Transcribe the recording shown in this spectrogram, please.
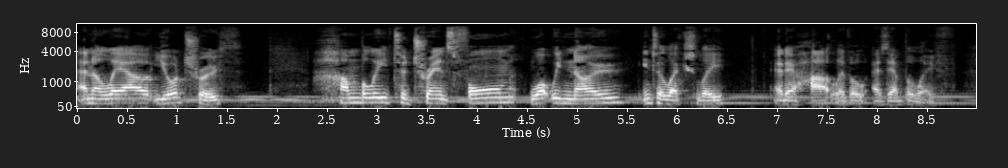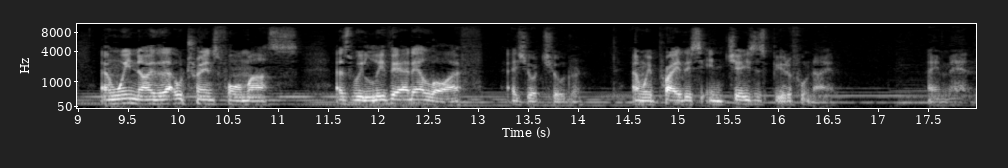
and allow your truth humbly to transform what we know intellectually at our heart level as our belief. And we know that that will transform us as we live out our life as your children. And we pray this in Jesus' beautiful name. Amen.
